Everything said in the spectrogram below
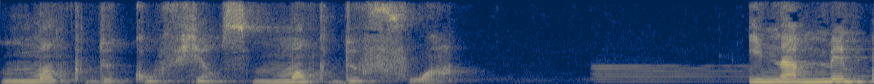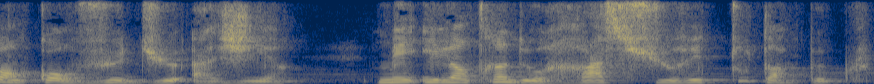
Manque de confiance, manque de foi. Il n'a même pas encore vu Dieu agir, mais il est en train de rassurer tout un peuple.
